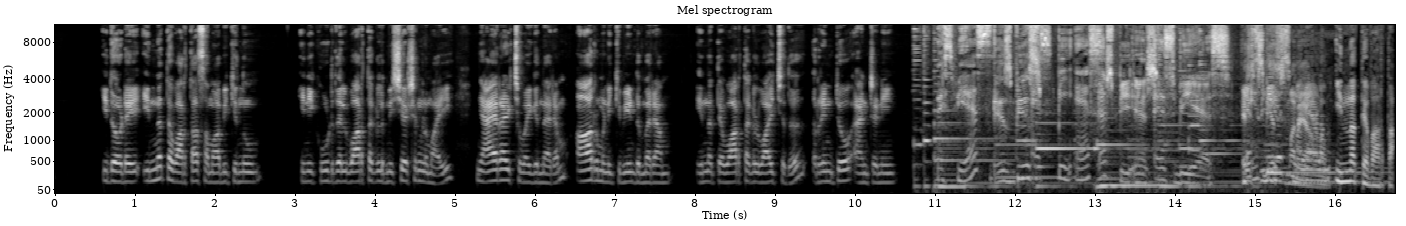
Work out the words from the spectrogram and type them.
ഇതോടെ ഇന്നത്തെ വാർത്ത സമാപിക്കുന്നു. ഇനി കൂടുതൽ വാർത്തകളും വിശേഷങ്ങളുമായി ഞായറാഴ്ച വൈകുന്നേരം ആറു മണിക്ക് വീണ്ടും വരാം. ഇന്നത്തെ വാർത്തകൾ വായിച്ചത് Rinto Antony. SBS SBS SBS ഇന്നത്തെ വാർത്ത.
